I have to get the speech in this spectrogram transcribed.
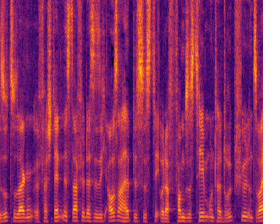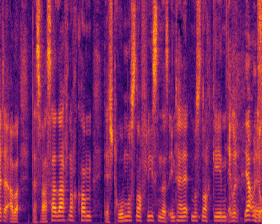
sozusagen äh, Verständnis dafür, dass sie sich außerhalb des Systems oder vom System unterdrückt fühlen und so weiter. Aber das Wasser darf noch kommen, der Strom muss noch fließen, das Internet muss noch gehen. Ja, gut. Ja, und äh, die,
